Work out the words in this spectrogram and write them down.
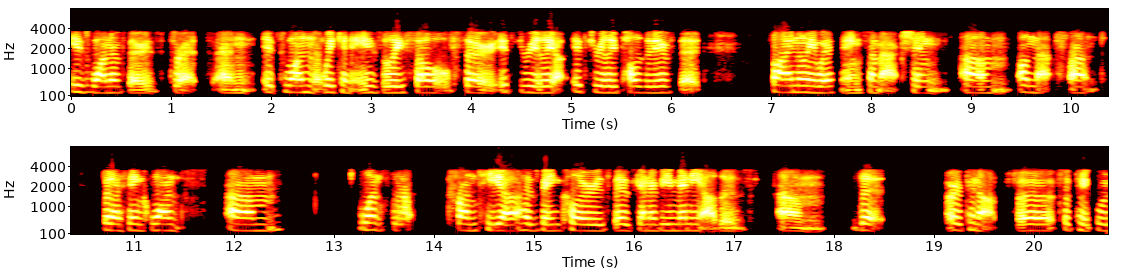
is one of those threats, and it's one that we can easily solve. So it's really it's really positive that finally we're seeing some action um, on that front. But I think once um, once that frontier has been closed, there's going to be many others um, that open up for, for people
